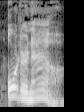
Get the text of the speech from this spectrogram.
Order now.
